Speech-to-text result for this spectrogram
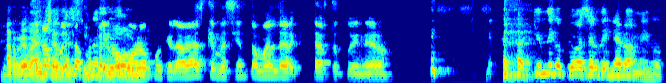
La No revancha puedes del Super Bowl. porque la verdad es que me siento mal de quitarte tu dinero. ¿Quién dijo que va a ser dinero, amigo?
